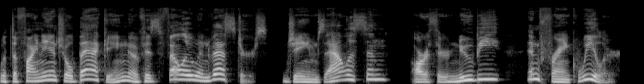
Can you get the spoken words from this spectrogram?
with the financial backing of his fellow investors, James Allison, Arthur Newby, and Frank Wheeler.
